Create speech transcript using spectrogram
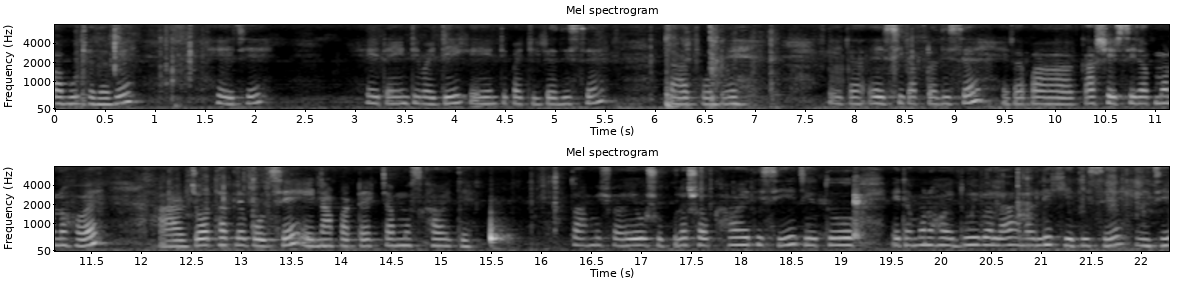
বাবু উঠে যাবে এই যে, এটা অ্যান্টিবায়োটিক এই অ্যান্টিবায়োটিকটা দিছে। তারপরে এটা এই সিরাপটা দিছে। এটা বা কাশির সিরাপ মনে হয়। আর জ্বর থাকলে বলছে এই নাপারটা এক চামচ খাওয়াইতে। তো আমি এই ওষুধগুলো সব খাওয়াই দিছি। যেহেতু এটা মনে হয় দুই বেলা আমার লিখিয়ে দিছে। এই যে,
